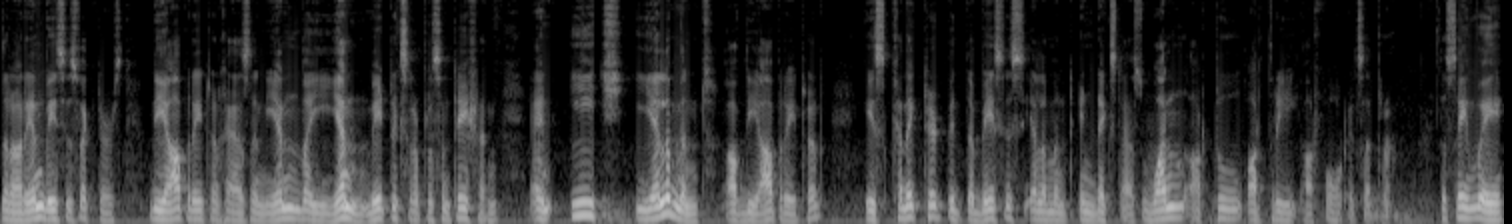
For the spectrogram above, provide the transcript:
there are n basis vectors. The operator has an n by n matrix representation and each element of the operator is connected with the basis element indexed as 1 or 2 or 3 or 4 etc the same way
